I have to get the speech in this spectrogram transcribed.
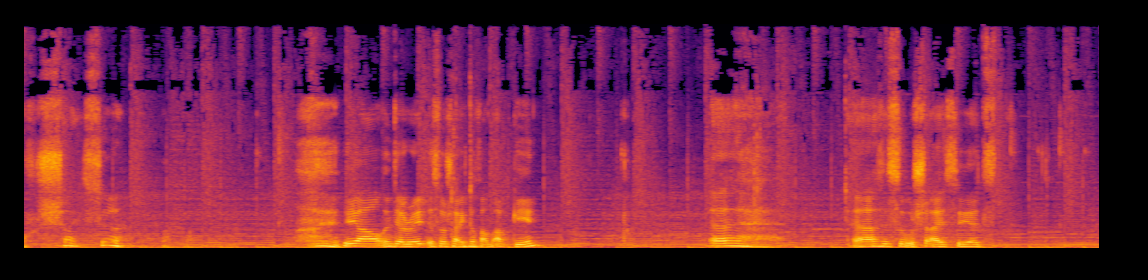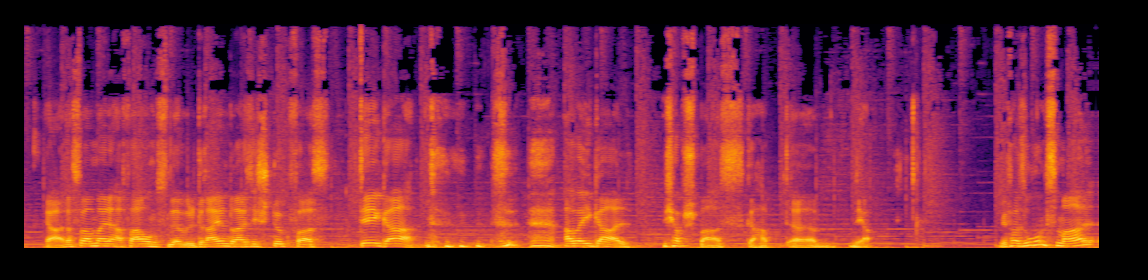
Oh, scheiße. Ja, und der Raid ist wahrscheinlich noch am Abgehen. Äh, ja, es ist so scheiße jetzt. Ja, das war meine Erfahrungslevel. 33 Stück fast. Digga. Aber egal. Ich habe Spaß gehabt. Ähm, ja. Wir versuchen es mal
